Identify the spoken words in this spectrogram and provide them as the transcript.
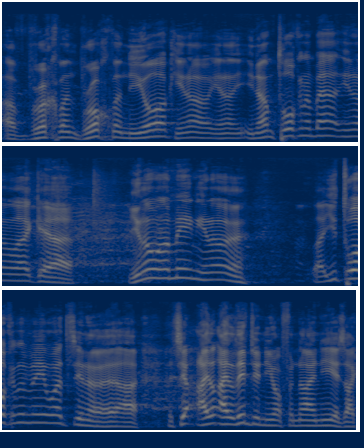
of Brooklyn, Brooklyn, New York. You know, you know, you know. I'm talking about. You know, like uh, you know what I mean? You know, like you talking to me? What's you know? Uh, I, I, lived in New York for nine years. I,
